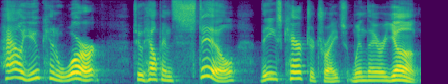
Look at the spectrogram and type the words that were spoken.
how you can work to help instill these character traits when they are young.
